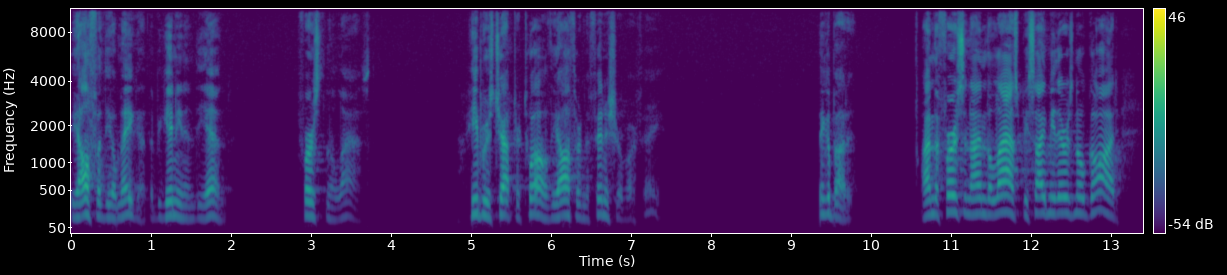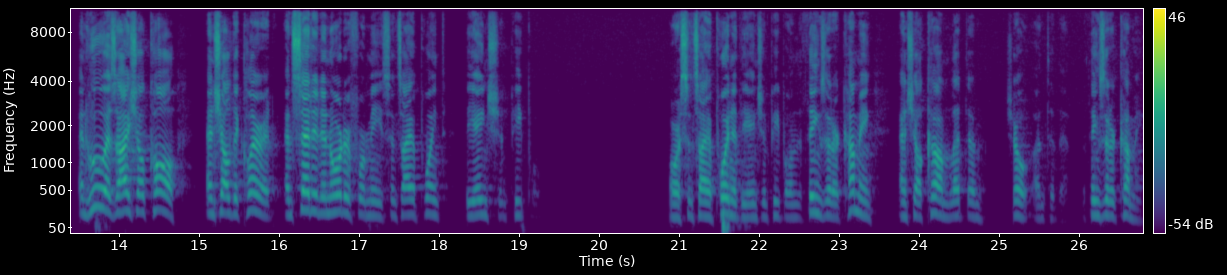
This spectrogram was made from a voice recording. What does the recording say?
The Alpha, the Omega, the beginning and the end, first and the last. Hebrews chapter 12, the author and the finisher of our faith. Think about it. I'm the first and I'm the last. Beside me there is no God. And who as I shall call and shall declare it and set it in order for me, since I appoint the ancient people. Or since I appointed the ancient people, and the things that are coming and shall come, let them show unto them. The things that are coming,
